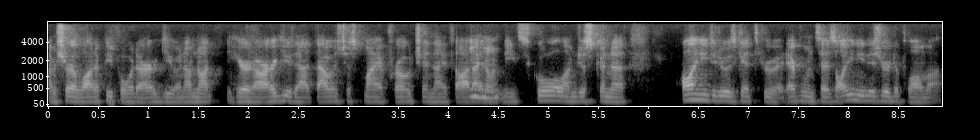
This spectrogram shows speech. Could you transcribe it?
I'm sure a lot of people would argue, and I'm not here to argue that. That was just my approach. And I thought, mm-hmm. I don't need school. I'm just going to, all I need to do is get through it. Everyone says, all you need is your diploma.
